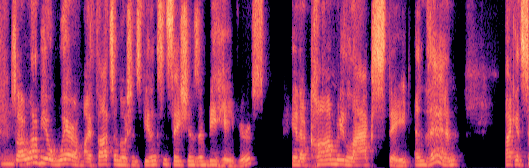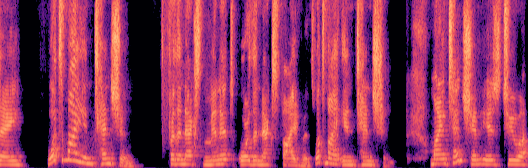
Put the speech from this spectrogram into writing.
Mm. So I want to be aware of my thoughts, emotions, feelings, sensations, and behaviors in a calm, relaxed state. And then I can say, what's my intention for the next minute or the next five minutes? What's my intention? My intention is to uh,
